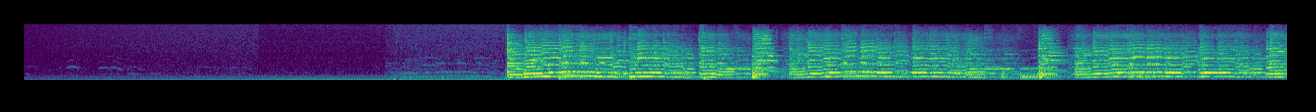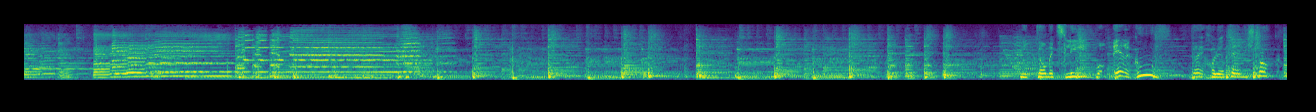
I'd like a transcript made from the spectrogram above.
פתאום אצלי בוער הגוף, לא יכול יותר לשתוק.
